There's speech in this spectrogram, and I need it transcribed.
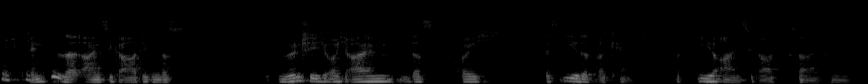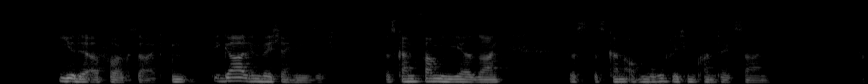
Richtig. Denn ihr seid einzigartig und das wünsche ich euch allen, dass euch, dass ihr das erkennt, dass ihr einzigartig seid und ihr der Erfolg seid. Und egal in welcher Hinsicht. Das kann familiär sein, das, das kann auch im beruflichen Kontext sein. Ja.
